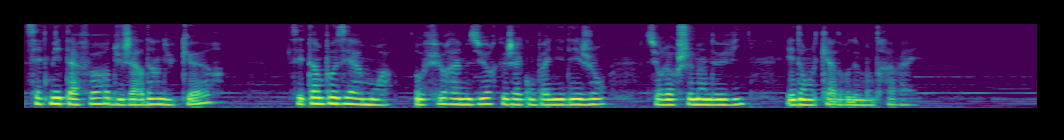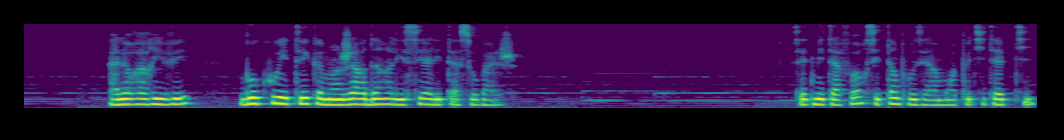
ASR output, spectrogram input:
Cette métaphore du jardin du cœur s'est imposée à moi au fur et à mesure que j'accompagnais des gens sur leur chemin de vie et dans le cadre de mon travail. À leur arrivée, beaucoup étaient comme un jardin laissé à l'état sauvage. Cette métaphore s'est imposée à moi petit à petit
